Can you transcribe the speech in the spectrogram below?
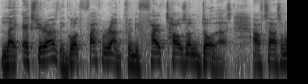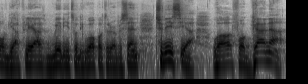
like Espérance, they got $525,000 after some of their players made it to the World Cup to represent Tunisia. Well, for Ghana,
